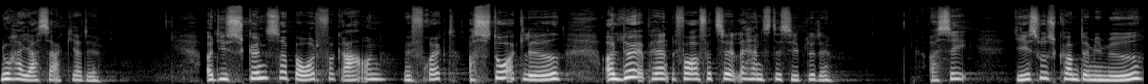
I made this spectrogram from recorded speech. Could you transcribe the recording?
Nu har jeg sagt jer det. Og de skyndte sig bort fra graven med frygt og stor glæde, og løb hen for at fortælle hans disciple det. Og se, Jesus kom dem i møde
